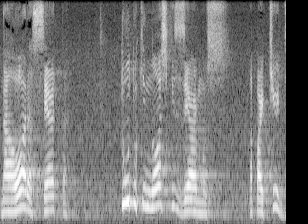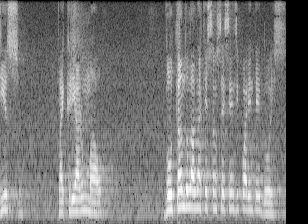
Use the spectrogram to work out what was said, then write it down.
na hora certa, tudo que nós fizermos a partir disso vai criar um mal. Voltando lá na questão 642.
